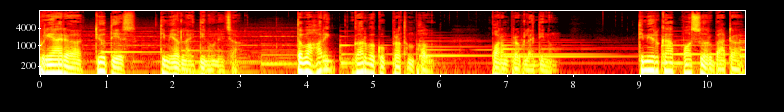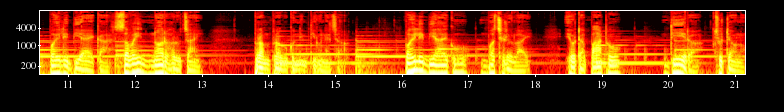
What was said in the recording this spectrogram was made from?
पुर्याएर त्यो देश तिमीहरूलाई दिनुहुनेछ। तब हरेक गर्वको प्रथम फल परमप्रभुलाई दिनु। तिमीहरूका पशुहरूबाट पहिले बिहाएका सबै नरहरू चाहिँ परमप्रभुको निम्ति हुनेछ। पहिले बिहाएको बछेडोलाई एउटा पाठो दिएर छुट्याउनु।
